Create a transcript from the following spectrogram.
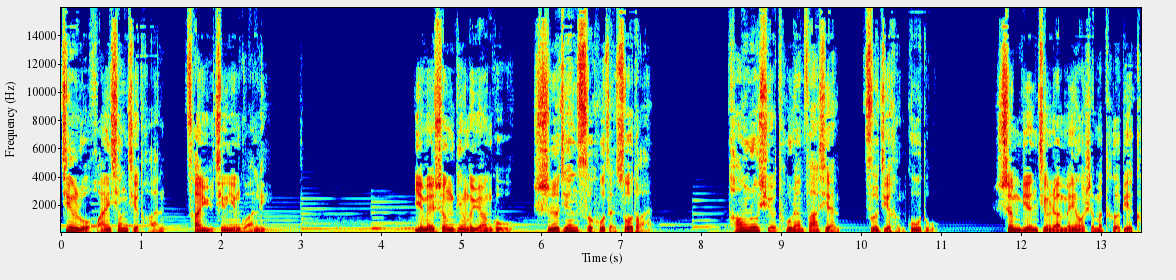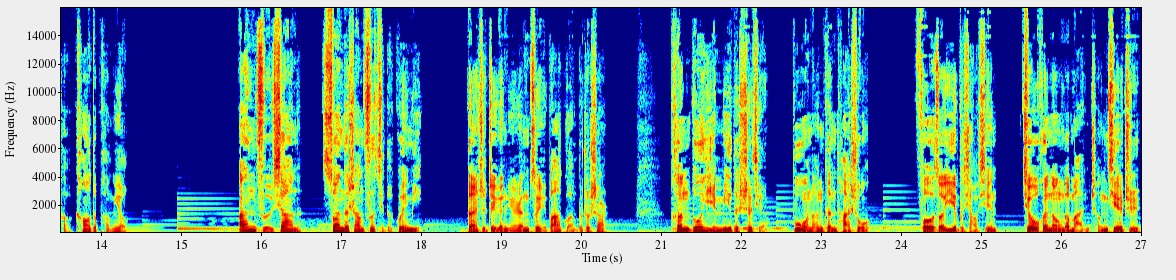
进入怀乡集团参与经营管理。因为生病的缘故。时间似乎在缩短，唐如雪突然发现自己很孤独，身边竟然没有什么特别可靠的朋友。安子夏呢，算得上自己的闺蜜，但是这个女人嘴巴管不住事儿，很多隐秘的事情不能跟她说，否则一不小心就会弄得满城皆知。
